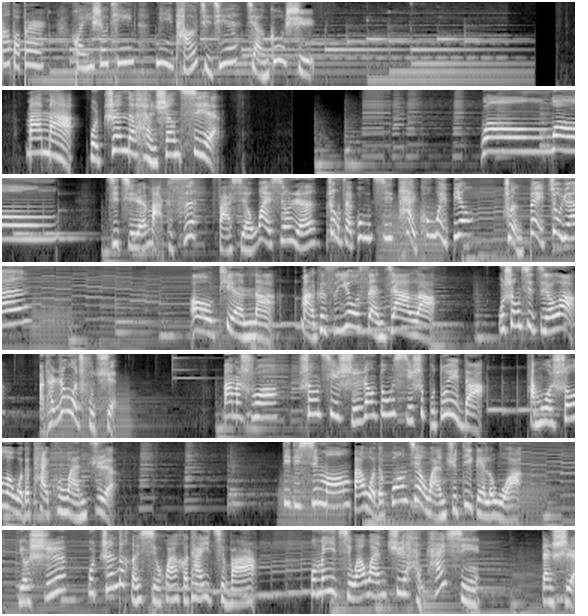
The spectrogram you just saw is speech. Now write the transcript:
好，宝贝儿，欢迎收听蜜桃姐姐讲故事。妈妈，我真的很生气！嗡嗡，机器人马克思发现外星人正在攻击太空卫兵，准备救援。哦天哪，马克思又散架了！我生气极了，把它扔了出去。妈妈说，生气时扔东西是不对的。她没收了我的太空玩具。弟弟西蒙把我的光剑玩具递给了我。有时我真的很喜欢和他一起玩，我们一起玩玩具很开心。但是，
